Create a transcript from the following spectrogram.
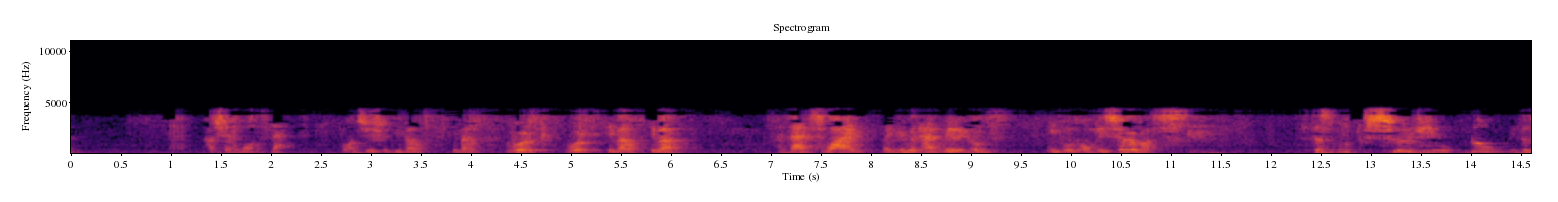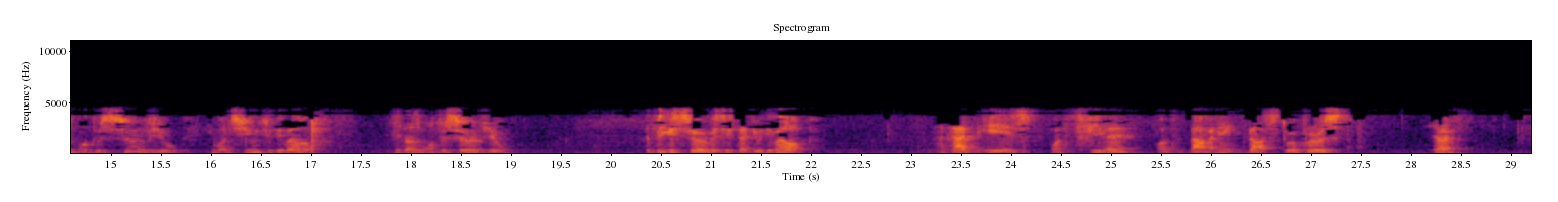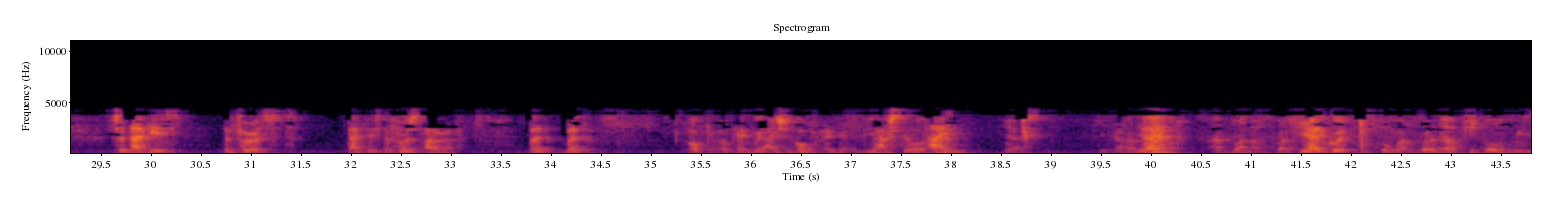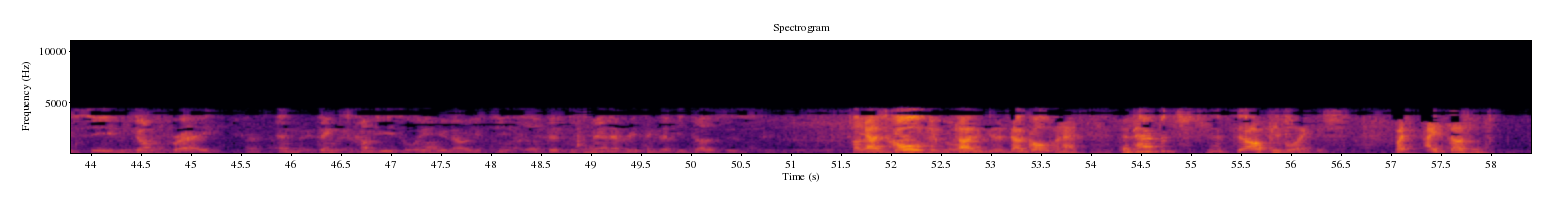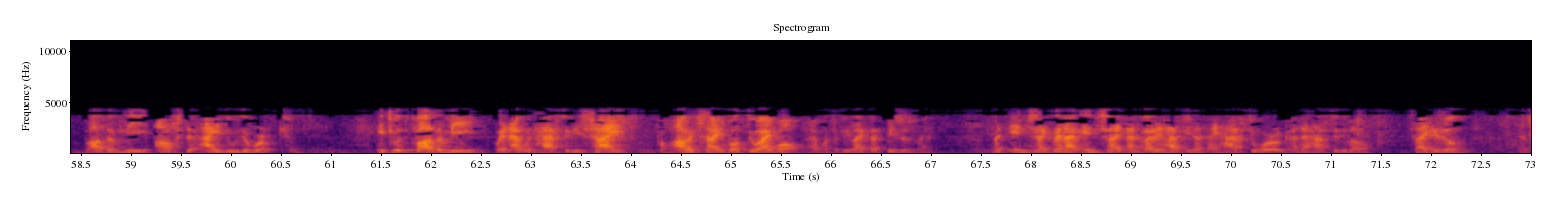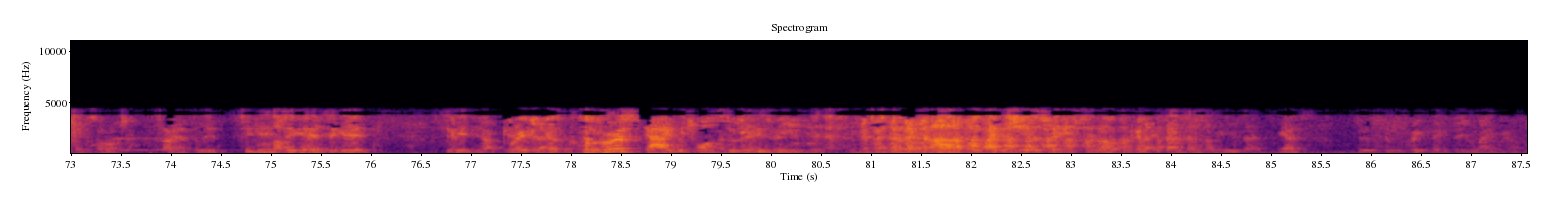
Hashem wants that. He wants you to develop, develop, work, work, develop, develop. And that's why when we would have miracles, it would only serve us. He doesn't want to serve you. No, he doesn't want to serve you. He wants you to develop. He doesn't want to serve you. The biggest service is that you develop. And that is what tefillah, what davening does to a person. Yeah? So that is the first. That is the first paragraph. But, but, okay, okay I should go, uh, do you have still time? Yeah. Yeah? I have one more question. Yeah, good. So what, what about people who you see who don't pray and things come easily? You know, you see a businessman, everything that he does is. He has golden, the golden hand. That happens. There are people like this. But it doesn't bother me after I do the work. It would bother me when I would have to decide from outside, what do I want? I want to be like that businessman. But inside, when I'm inside, I'm very happy that I have to work and I have to develop. Sei gesund. Yeah, thank you so much. Sorry, I have to leave. Geht. Pray to get The first guy which wants to leave is me. Ah, oh, my, the shit is finished, you know. Can I touch on something you said? Yes. Two, two quick things that you remind me of.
